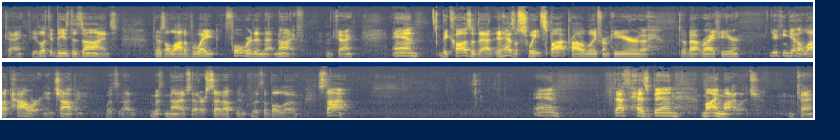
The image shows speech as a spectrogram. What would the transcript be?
Okay, if you look at these designs, there's a lot of weight forward in that knife. Okay, and because of that, it has a sweet spot probably from here to, to about right here. You can get a lot of power in chopping with, uh, with knives that are set up in, with the Bolo style. And that has been my mileage, okay?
